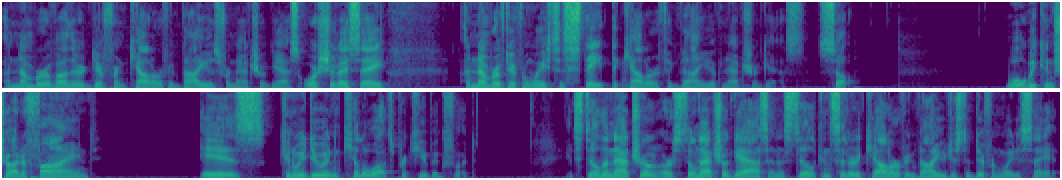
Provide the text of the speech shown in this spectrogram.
a number of other different calorific values for natural gas. Or should I say, a number of different ways to state the calorific value of natural gas. So, what we can try to find is can we do it in kilowatts per cubic foot? It's still the natural or still natural gas and it's still considered a calorific value, just a different way to say it.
